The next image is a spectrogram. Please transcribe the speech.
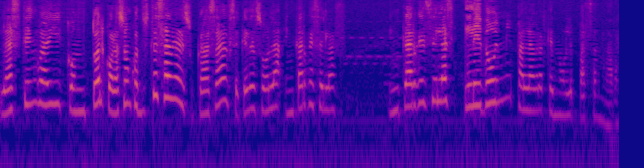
las tengo ahí con todo el corazón. Cuando usted salga de su casa, se quede sola, encárgueselas. Encárgueselas. Le doy mi palabra que no le pasa nada.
